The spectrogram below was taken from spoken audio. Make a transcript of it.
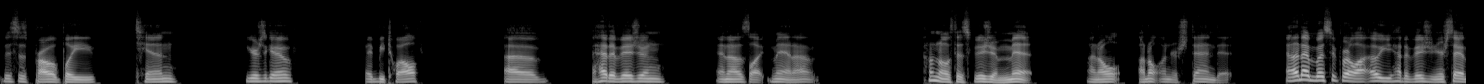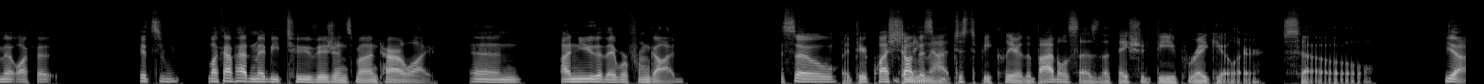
This is probably ten years ago, maybe twelve. Uh, I had a vision, and I was like, "Man, I, I don't know what this vision meant. I don't, I don't understand it." And I know most people are like, "Oh, you had a vision. You're saying that like that." It's like I've had maybe two visions my entire life, and I knew that they were from God. So But if you're questioning this- that, just to be clear, the Bible says that they should be regular. So yeah,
